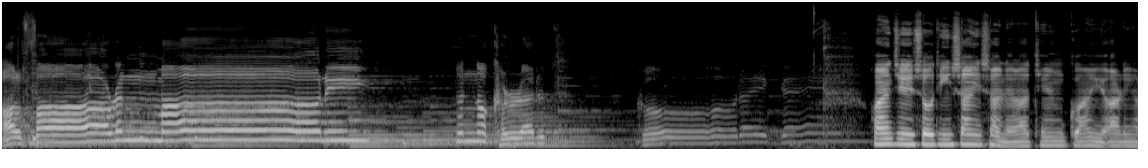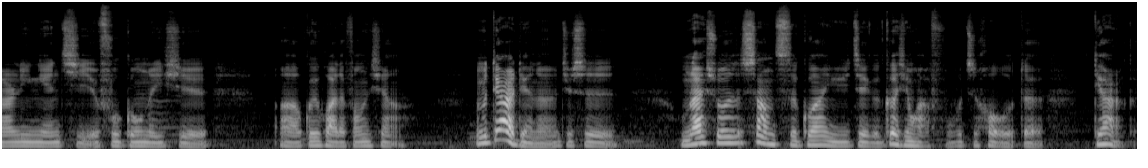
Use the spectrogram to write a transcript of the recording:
all foreign money, and 欢迎继续收听商业上聊聊天，关于二零二零年企业复工的一些啊、规划的方向。那么第二点呢，就是我们来说上次关于这个个性化服务之后的第二个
